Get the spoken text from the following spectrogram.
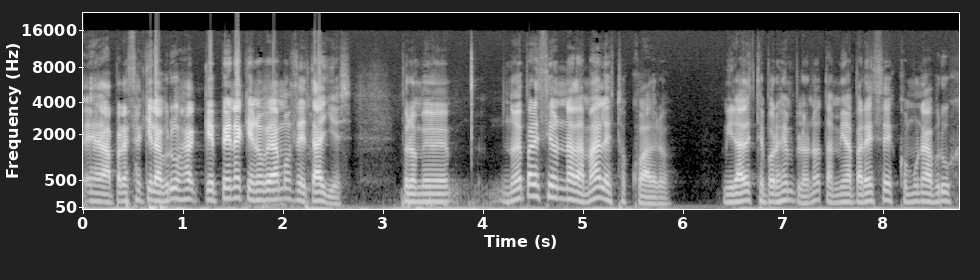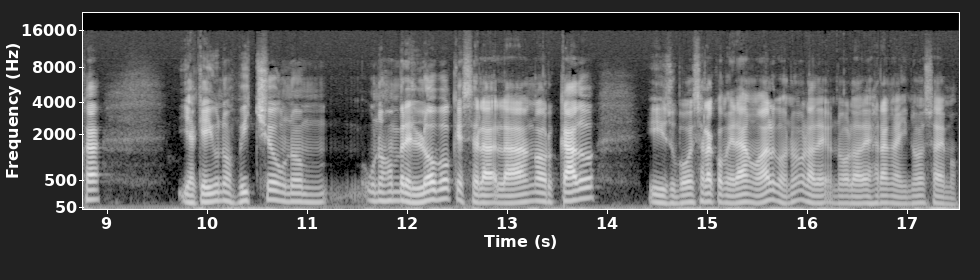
eh, aparece aquí la bruja. Qué pena que no veamos detalles. Pero me, no me parecieron nada mal estos cuadros. Mirad este, por ejemplo, ¿no? También aparece como una bruja y aquí hay unos bichos, unos, hombres lobos que se la, han ahorcado y supongo que se la comerán o algo, ¿no? La no la dejarán ahí, no lo sabemos.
